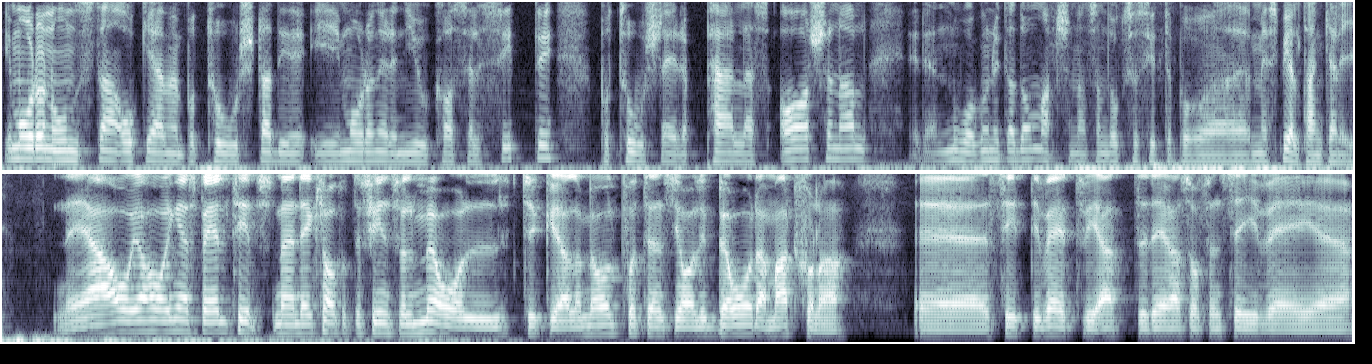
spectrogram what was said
imorgon onsdag och även på torsdag. Det, imorgon är det Newcastle City, på torsdag är det Palace Arsenal. Är det någon av de matcherna som du också sitter på eh, med speltankar i? Ja, jag har inga speltips men det är klart att det finns väl mål, tycker jag, eller målpotential i båda matcherna. Eh, City vet vi att deras offensiv är eh,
